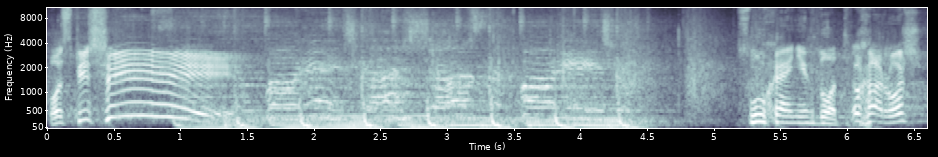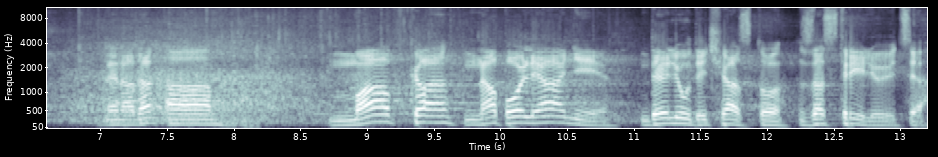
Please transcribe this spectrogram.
Поспіши! Слухай анекдот. Хорош. Не надо. А, Мавка на поляні, де люди часто застрілюються.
